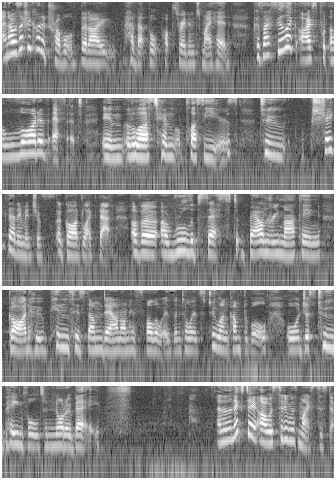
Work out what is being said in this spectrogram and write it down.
And I was actually kind of troubled that I had that thought pop straight into my head because I feel like I've put a lot of effort in the last 10 plus years to shake that image of a God like that, of a, a rule obsessed, boundary marking God who pins his thumb down on his followers until it's too uncomfortable or just too painful to not obey. And then the next day, I was sitting with my sister,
